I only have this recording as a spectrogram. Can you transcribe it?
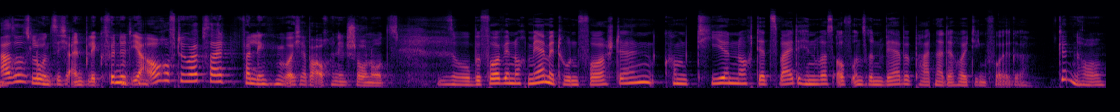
Also es lohnt sich ein Blick. Findet ihr auch auf der Website, verlinken wir euch aber auch in den Show Notes. So, bevor wir noch mehr Methoden vorstellen, kommt hier noch der zweite Hinweis auf unseren Werbepartner der heutigen Folge. Genau.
